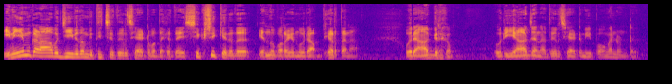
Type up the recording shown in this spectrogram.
ഇനിയും കടാവ് ജീവിതം വിധിച്ച് തീർച്ചയായിട്ടും അദ്ദേഹത്തെ ശിക്ഷിക്കരുത് എന്ന് പറയുന്ന ഒരു അഭ്യർത്ഥന ഒരാഗ്രഹം ഒരു യാചന തീർച്ചയായിട്ടും ഈ പോങ്ങനുണ്ട്.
